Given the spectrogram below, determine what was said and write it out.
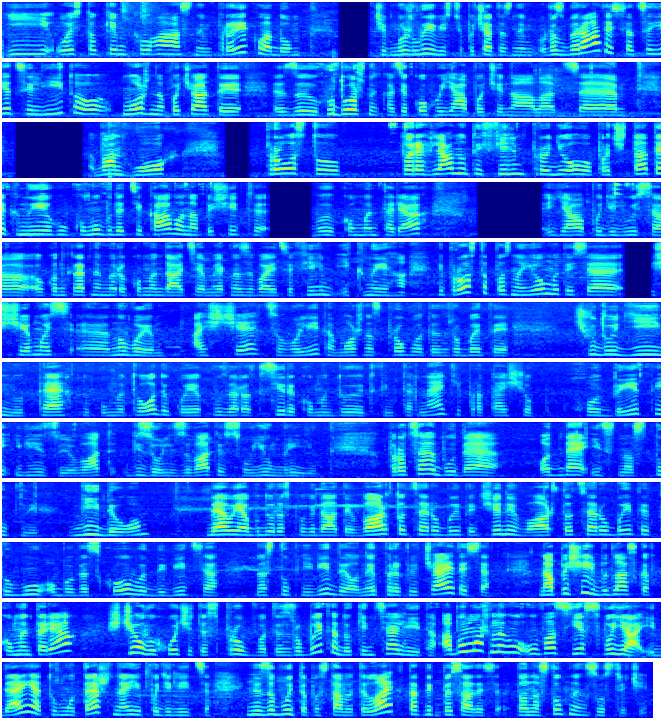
І ось таким класним прикладом. Чи можливістю почати з ним розбиратися, це є це літо. Можна почати з художника, з якого я починала. Це Ван Гог. Просто переглянути фільм про нього, прочитати книгу. Кому буде цікаво, напишіть в коментарях. Я поділюся конкретними рекомендаціями, як називається фільм і книга, і просто познайомитися з чимось е, новим. А ще цього літа можна спробувати зробити чудодійну техніку, методику, яку зараз всі рекомендують в інтернеті, про те, щоб ходити і візуалізувати, візуалізувати свою мрію. Про це буде одне із наступних відео, де я буду розповідати, варто це робити чи не варто це робити. Тому обов'язково дивіться наступні відео, не переключайтеся. Напишіть, будь ласка, в коментарях, що ви хочете спробувати зробити до кінця літа. Або, можливо, у вас є своя ідея, тому теж нею поділіться. Не забудьте поставити лайк та підписатися. До наступних зустрічей.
